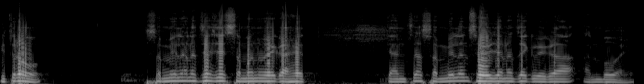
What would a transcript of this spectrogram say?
मित्र संमेलनाचे जे समन्वयक आहेत त्यांचा संमेलन संयोजनाचा एक वेगळा अनुभव आहे.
